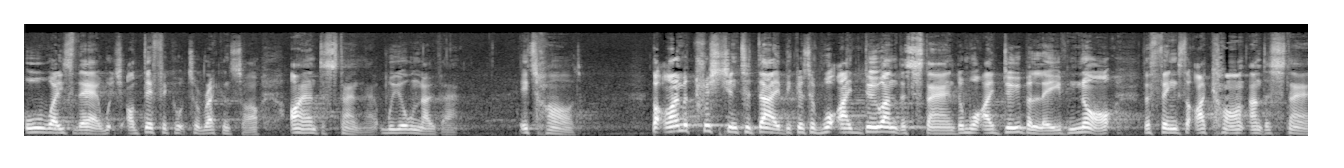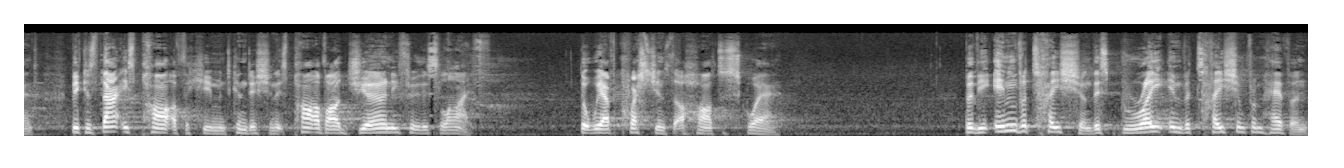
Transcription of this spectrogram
always there which are difficult to reconcile. I understand that. We all know that. It's hard. But I'm a Christian today because of what I do understand and what I do believe, not the things that I can't understand. Because that is part of the human condition. It's part of our journey through this life that we have questions that are hard to square. But the invitation, this great invitation from heaven,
